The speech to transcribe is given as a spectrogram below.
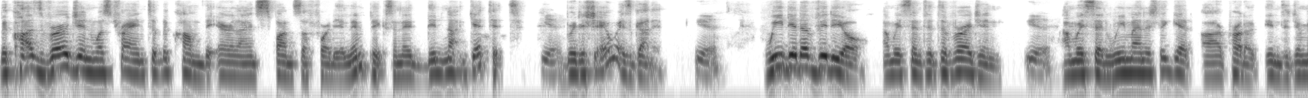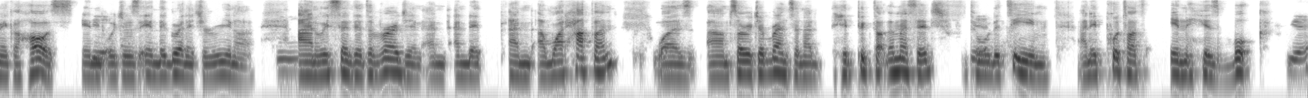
because Virgin was trying to become the airline sponsor for the Olympics and they did not get it. Yeah. British Airways got it. Yeah. We did a video and we sent it to Virgin yeah. And we said we managed to get our product into Jamaica House in yeah. which was in the Greenwich Arena. Mm. And we sent it to Virgin and and they and, and what happened was um so Richard Branson had he picked up the message through yeah. the team and he put it in his book. Yeah.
